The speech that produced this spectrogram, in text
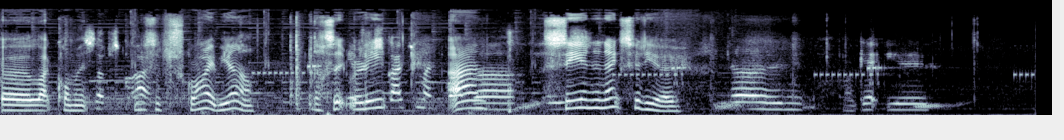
uh, like, comment, and Subscribe. subscribe. Yeah, that's it, really. subscribe to my And. See you in the next video. No, I'll get you.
